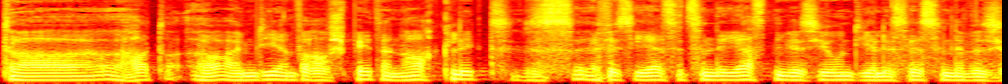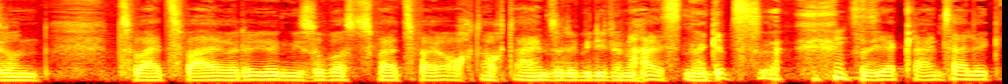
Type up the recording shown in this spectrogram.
da hat AMD einfach auch später nachgelegt. Das FSR ist jetzt in der ersten Version, die LSS in der Version 2.2 oder irgendwie sowas, 2.2.8.8.1 oder wie die dann heißen. Da gibt es so sehr kleinteilig.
